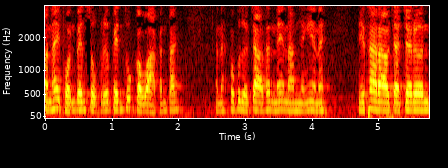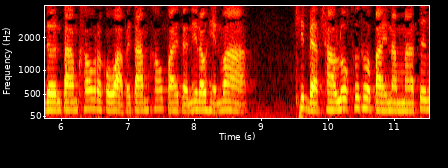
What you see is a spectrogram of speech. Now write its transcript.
มันให้ผลเป็นสุขหรือเป็นทุกข์ก็ว่ากันไปนะพระพุทธเจ้าท่านแนะนำอย่างนี้นะนี่ถ้าเราจะเจริญเดินตามเขาเราก็ว่าไปตามเขาไป แต่นี่เราเห็นว่าคิดแบบชาวโลกทั่วๆไปนำมาซึ่ง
